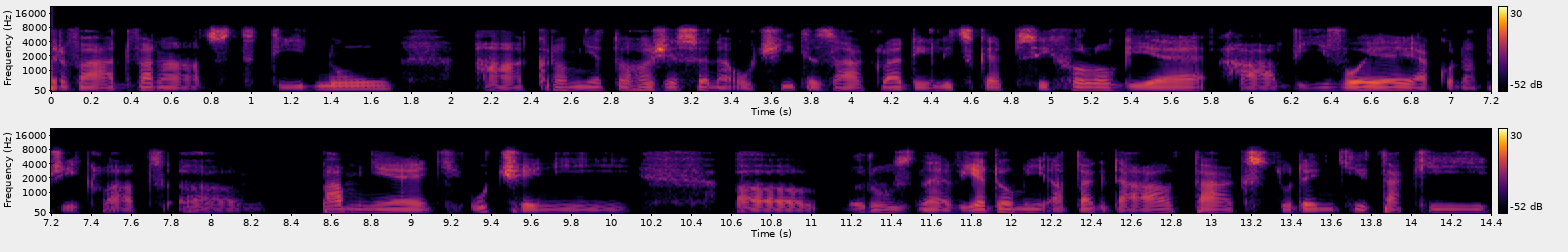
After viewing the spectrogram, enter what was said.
trvá 12 týdnů a kromě toho, že se naučíte základy lidské psychologie a vývoje, jako například uh, paměť, učení, uh, různé vědomí a tak dál, tak studenti taky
